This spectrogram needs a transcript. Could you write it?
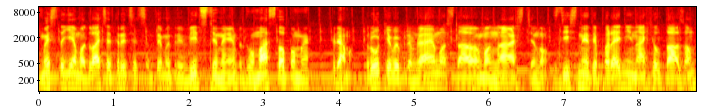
Ми стаємо 20-30 см від стіни двома стопами прямо. Руки випрямляємо, ставимо на стіну. Здійснити передній нахил тазом,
